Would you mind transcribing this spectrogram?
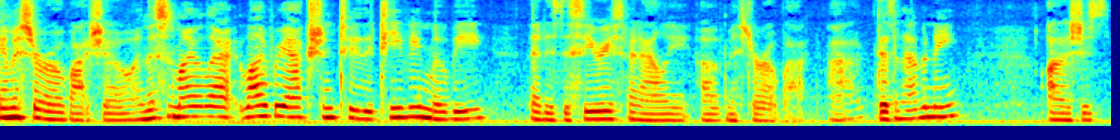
a Mr. Robot show. And this is my li- live reaction to the TV movie that is the series finale of Mr. Robot. Uh, doesn't have a name, uh, it's just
